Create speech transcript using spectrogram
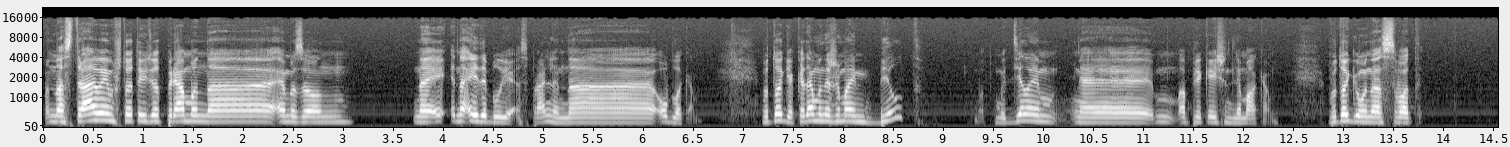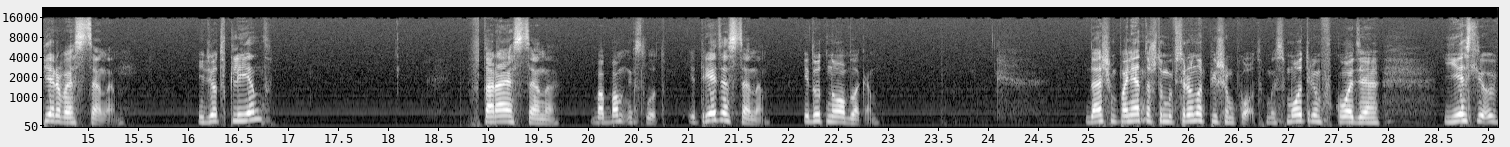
Настраиваем, что это идет прямо на Amazon, на, на AWS, правильно? На облако. В итоге, когда мы нажимаем Build, вот, мы делаем э, application для Mac. В итоге у нас вот первая сцена идет в клиент, вторая сцена Бабам, exclude. И третья сцена. Идут на облако. Дальше понятно, что мы все равно пишем код. Мы смотрим в коде, если,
